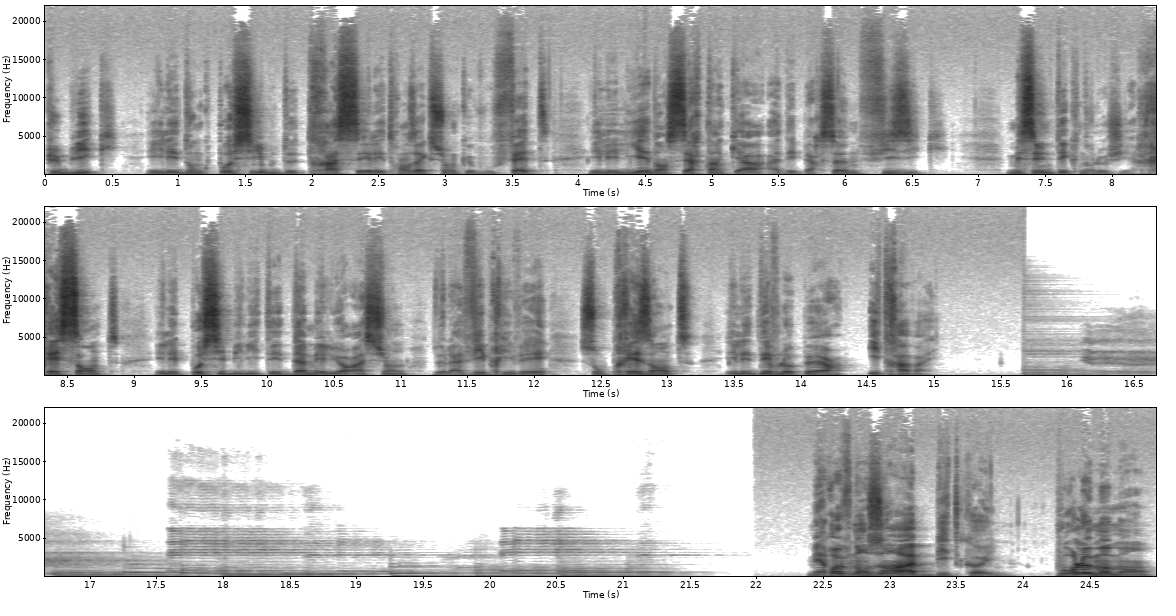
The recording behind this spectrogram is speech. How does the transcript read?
publique et il est donc possible de tracer les transactions que vous faites et les lier dans certains cas à des personnes physiques. Mais c'est une technologie récente et les possibilités d'amélioration de la vie privée sont présentes et les développeurs y travaillent. Mais revenons-en à Bitcoin. Pour le moment,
